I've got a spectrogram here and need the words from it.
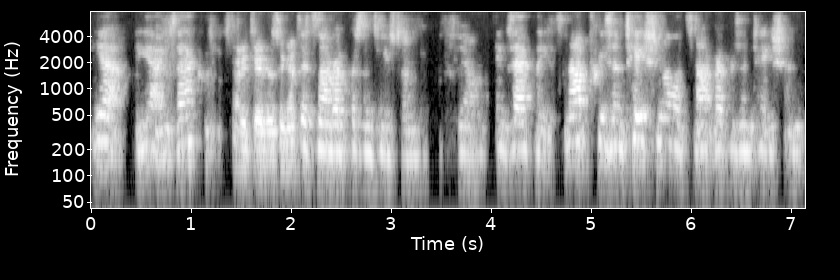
Yeah, yeah, exactly. Sorry, say this again. It's not representation. Yeah. Exactly. It's not presentational, it's not representation.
